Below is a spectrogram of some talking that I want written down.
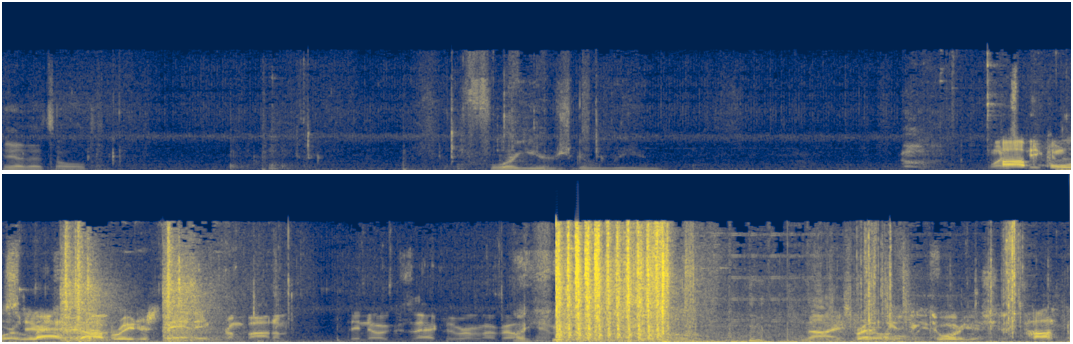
Yeah, that's old. Four years ago, man. One Op peek in the 4, last right operator standing. From bottom. They know exactly where my belt I cam hear is. Nice, bro. Friendly is victorious. Hostile.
